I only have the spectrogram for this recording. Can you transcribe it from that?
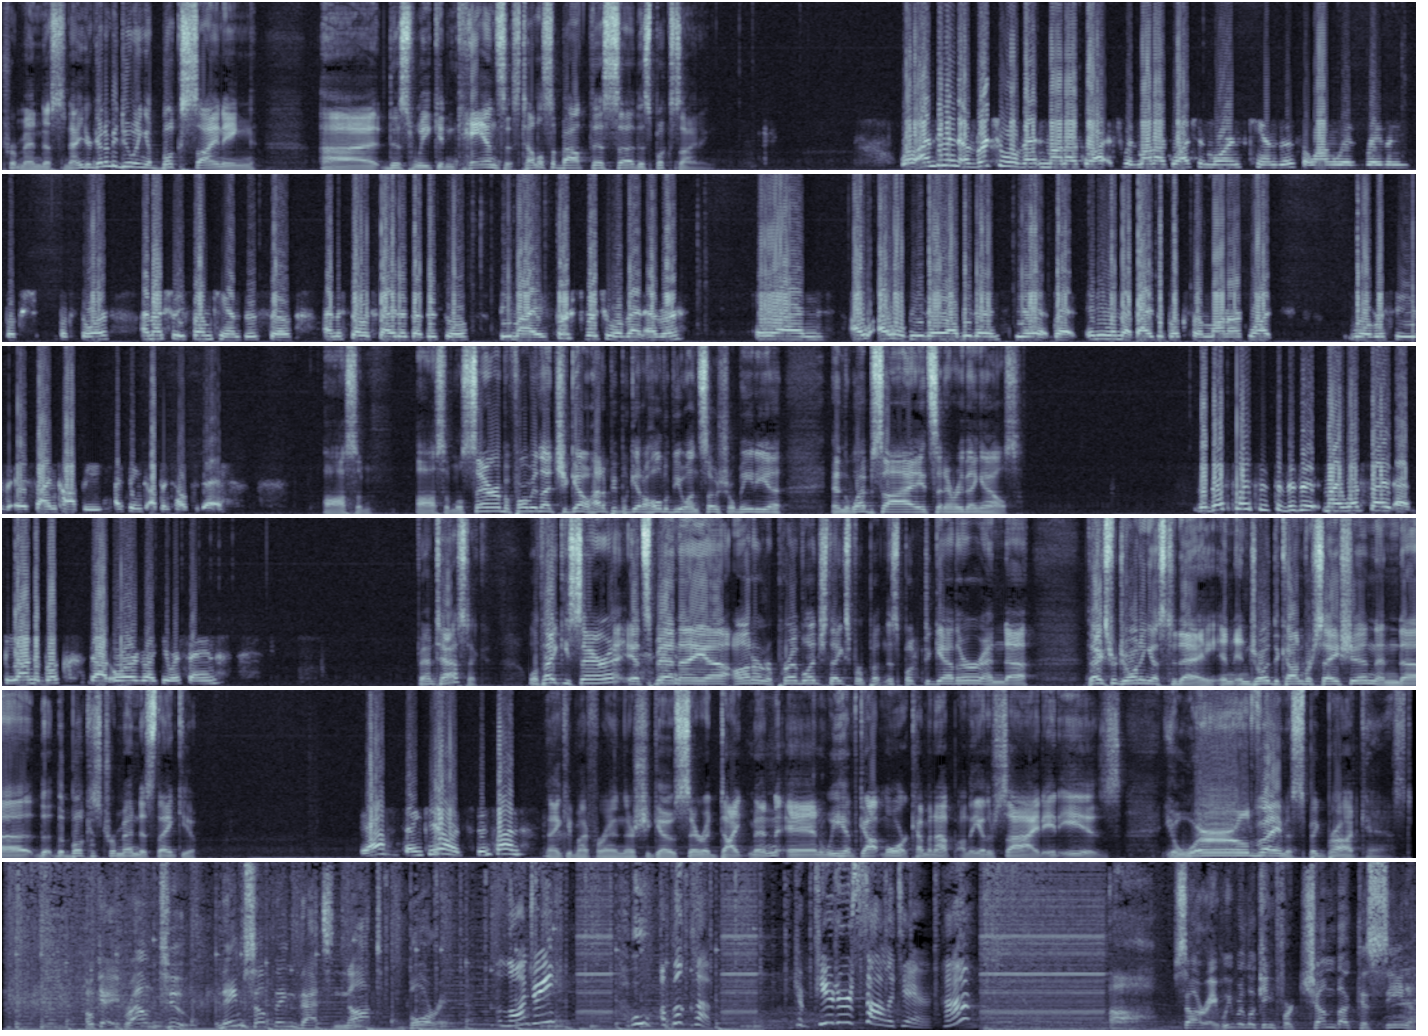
Tremendous. Now you're going to be doing a book signing uh, this week in Kansas. Tell us about this uh, this book signing. Well, I'm doing a virtual event in Monarch Watch with Monarch Watch in Lawrence, Kansas, along with Raven Book Bookstore. I'm actually from Kansas, so I'm so excited that this will be my first virtual event ever. And I, I won't be there. I'll be there in spirit. But anyone that buys a book from Monarch Watch will receive a signed copy. I think up until today. Awesome. Awesome. Well, Sara, before we let you go, how do people get a hold of you on social media and the websites and everything else? The best place is to visit my website at beyondabook.org, like you were saying. Fantastic. Well, thank you, Sara. It's been a uh, honor and a privilege. Thanks for putting this book together, and uh, thanks for joining us today. And enjoyed the conversation, and uh, the the book is tremendous. Thank you. Yeah, thank you. It's been fun. Thank you, my friend. There she goes, Sara Dykman, and we have got more coming up on the other side. It is your world famous big broadcast. Okay, round two. Name something that's not boring. A laundry? Ooh, a book club. Computer solitaire, huh? Ah, sorry, we were looking for Chumba Casino.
